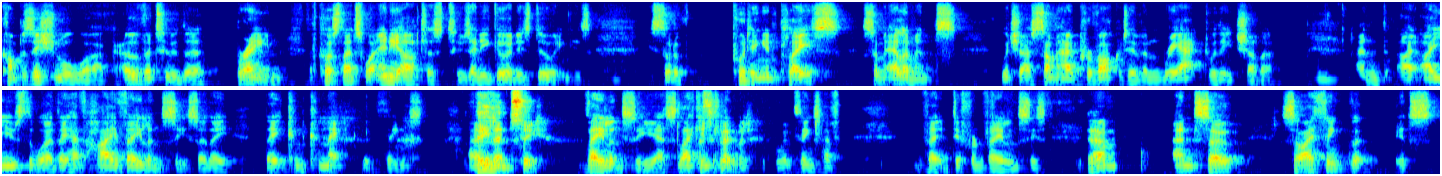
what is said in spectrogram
compositional work over to the brain. Of course, that's what any artist who's any good is doing. He's, he's sort of putting in place some elements which are somehow provocative and react with each other. Mm. And I, I, use the word they have high valency, so they they can connect with things. And valency. Valency, yes, like That's in when things have different valencies. Yeah. Um, and so, so I think that it's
